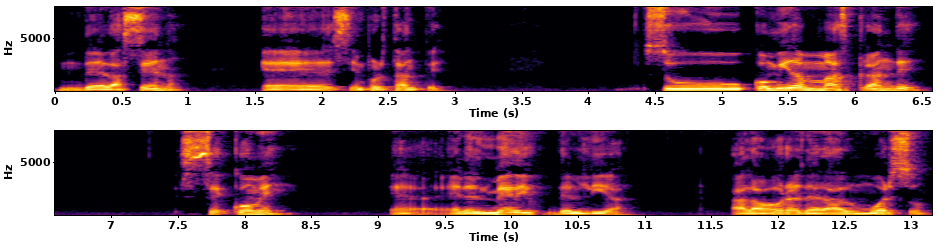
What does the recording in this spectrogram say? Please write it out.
de la cena es importante. Su comida más grande se come en el medio del día, a la hora del almuerzo,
